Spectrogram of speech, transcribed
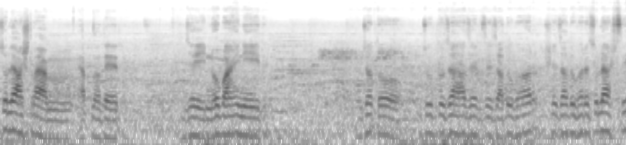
চলে আসলাম আপনাদের যেই নৌবাহিনীর যত যুদ্ধ জাহাজের যে জাদুঘর, সে জাদুঘরে চলে আসছি।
